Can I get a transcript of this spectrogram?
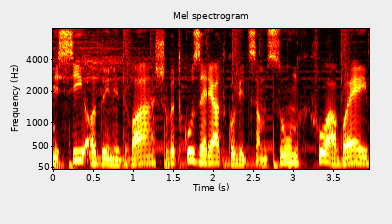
BC 1.2, швидку зарядку від Samsung, Huawei,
